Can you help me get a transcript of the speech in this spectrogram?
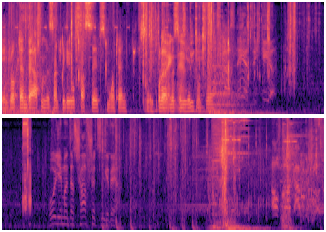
Den Drop dann werfen ist natürlich auch fast Selbstmord, dann oder wir hinten FP. und so. Hol jemand das Scharfschützengewehr. Auftrag abgeschlossen.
